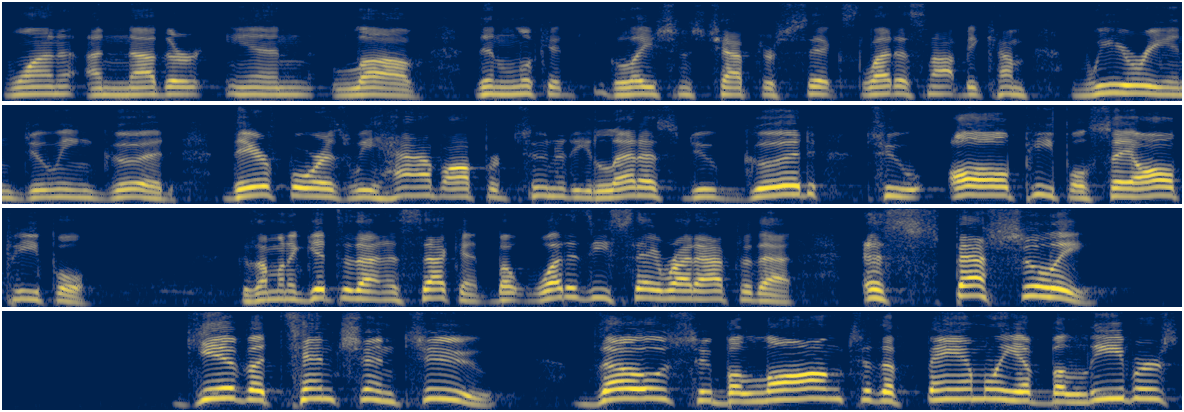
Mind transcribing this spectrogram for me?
one another in love." Then look at Galatians chapter 6, "Let us not become weary in doing good. Therefore as we have opportunity, let us do good to all people." Say all people. Because I'm going to get to that in a second, but what does he say right after that? Especially give attention to those who belong to the family of believers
